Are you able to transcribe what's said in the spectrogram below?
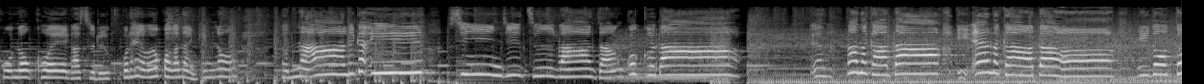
この声がする。ここら辺はよくわかんない。君の隣がいい真実は残酷だ。言わなかった言えなかった二度と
